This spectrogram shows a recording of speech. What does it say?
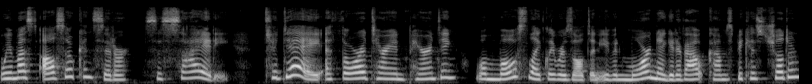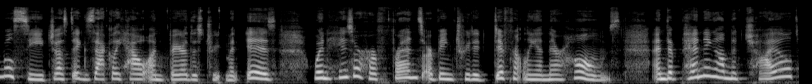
we must also consider society. Today, authoritarian parenting will most likely result in even more negative outcomes because children will see just exactly how unfair this treatment is when his or her friends are being treated differently in their homes. And depending on the child,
